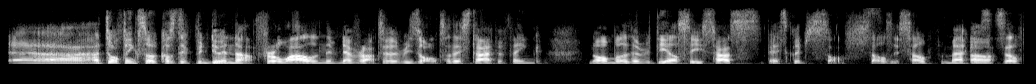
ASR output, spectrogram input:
Uh, I don't think so because they've been doing that for a while and they've never had to resort to this type of thing. Normally, the DLC starts basically just sort of sells itself and markets Oh. itself.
